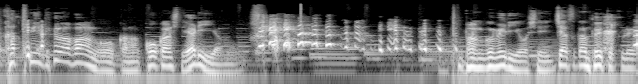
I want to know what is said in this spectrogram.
勝手に電話番号かな交換してやりいや、もう。番組利用して一発かんといてくれる。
